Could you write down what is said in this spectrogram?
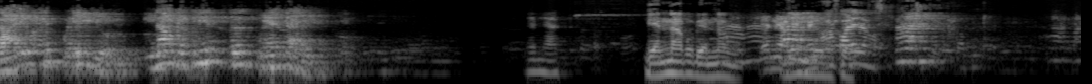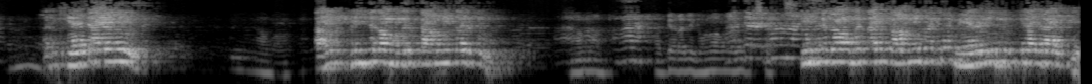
ગાડીમાંથી પડી ગયો. એના પછી તરત ખેંચાઈ બેન ના આપો બેન ના એને આપણે અને તારું ત્રીસ ટકા મગજ કામ નહીં કરતું. અત્યારે હજી ભણવામાં એવું જ છે. ત્રીસ ટકા મગજ તારું કામ નહીં કરતું. મેળવી ચૂક્યા જાય છે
